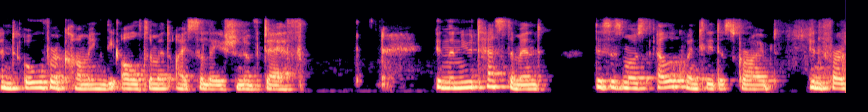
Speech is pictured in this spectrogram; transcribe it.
and overcoming the ultimate isolation of death. In the New Testament, this is most eloquently described in 1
